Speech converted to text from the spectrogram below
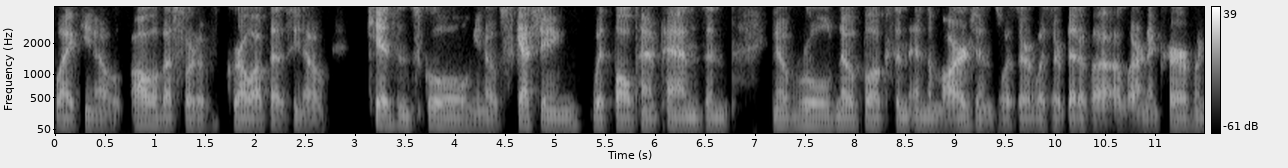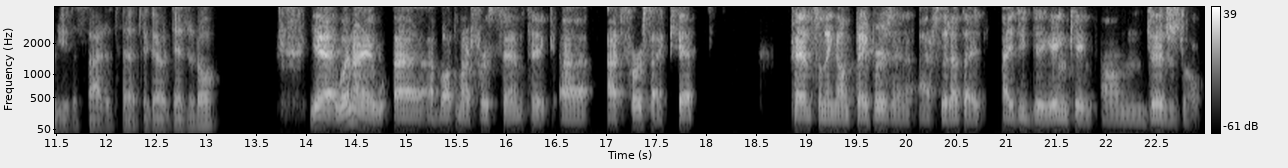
Like you know all of us sort of grow up as you know kids in school you know sketching with ballpen pens and you know ruled notebooks and, and the margins. Was there was there a bit of a, a learning curve when you decided to, to go digital? Yeah when i uh, i bought my first Cintiq, uh, at first i kept penciling on papers and after that i i did the inking on digital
